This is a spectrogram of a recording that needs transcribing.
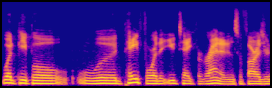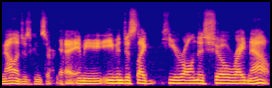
what people would pay for that you take for granted insofar as your knowledge is concerned. I mean, even just like here on this show right now,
